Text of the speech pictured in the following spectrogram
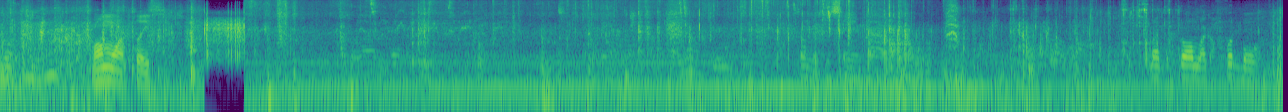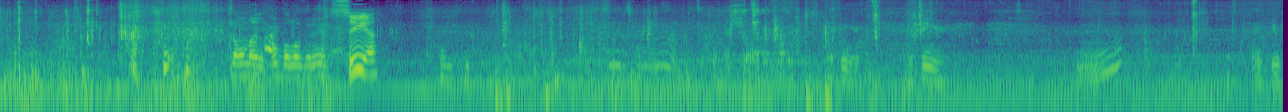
One more, please. Something's the. I'm about to throw him like a football. throw him like a football over there. See ya. My finger. My finger. Thank you.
